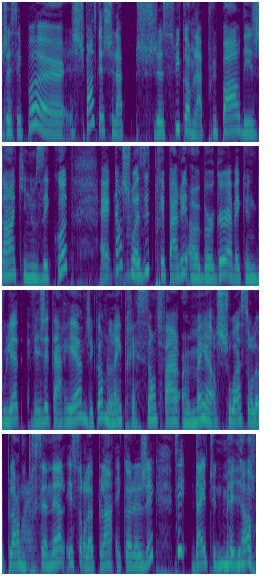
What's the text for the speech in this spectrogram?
je sais pas, euh, je pense que je suis, la, je suis comme la plupart des gens qui nous écoutent. Euh, quand je choisis de préparer un burger avec une boulette végétarienne, j'ai comme l'impression de faire un meilleur choix sur le plan nutritionnel et sur le plan écologique. Tu sais, d'être une meilleure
